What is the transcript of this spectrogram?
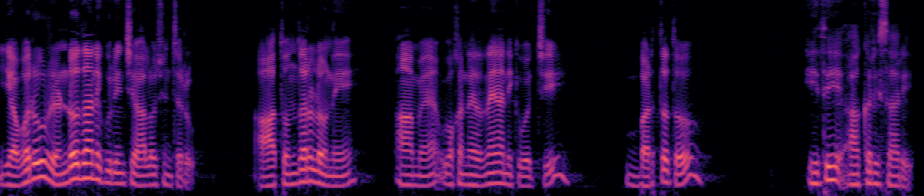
ఎవరూ రెండో దాని గురించి ఆలోచించరు. ఆ తొందరలోనే ఆమె ఒక నిర్ణయానికి వచ్చి భర్తతో ఇదే ఆఖరిసారి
